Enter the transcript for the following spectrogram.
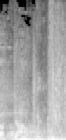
Shut down.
